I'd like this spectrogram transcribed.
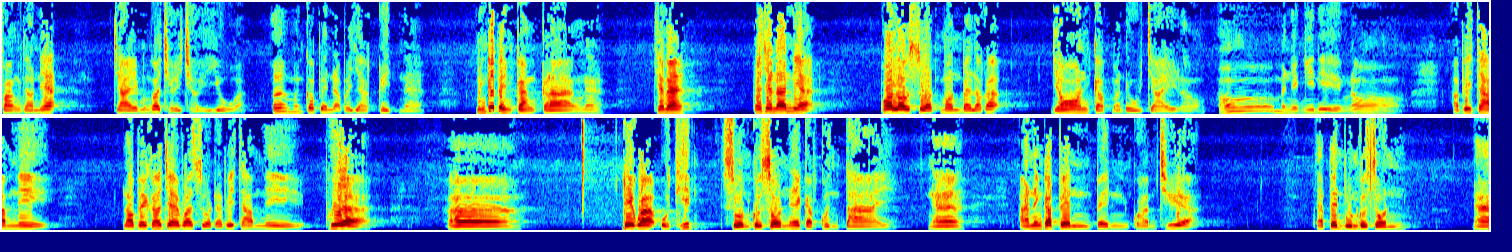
ฟังตอนเนี้ย ใจมันก็เฉยเฉยอยู่อะ เออ มันก็เป็นอัปยากฤินะ มันก็เป็นกลางกลางนะใช่ไหมเพราะฉะนั้นเนี่ย พอเราสวดมนต์ไปเราก็ย้อนกลับมาดูใจเรา อ๋อ มันอย่างนี้นี่เองเนาะอภิธรรมนี่ เราไปเข้าใจว่าสวดอภิธรรมนี่เพื่อเอเรียกว่าอุทิศส่วนกุศลให้กับคนตายนะอันนั้นก็เป็นเป็นความเชื่อนะเป็นบุญกุศลนะ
